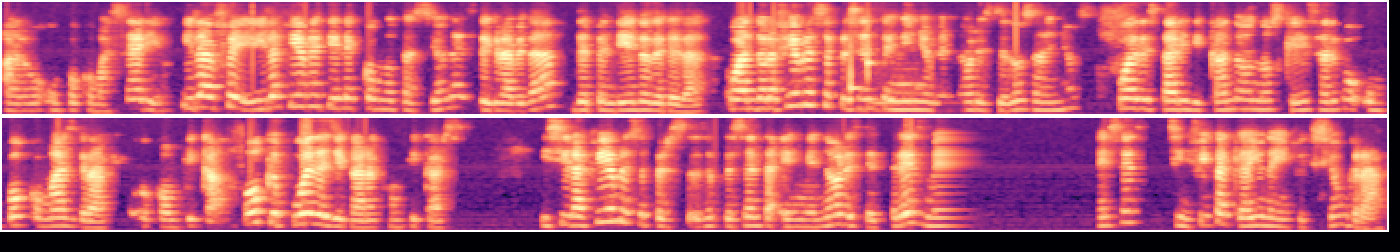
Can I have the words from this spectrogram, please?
algo un poco más serio. Y la, fe y la fiebre tiene connotaciones de gravedad dependiendo de la edad. Cuando la fiebre se presenta en niños menores de dos años, puede estar indicándonos que es algo un poco más grave o complicado o que puede llegar a complicarse. Y si la fiebre se, se presenta en menores de tres meses, significa que hay una infección grave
